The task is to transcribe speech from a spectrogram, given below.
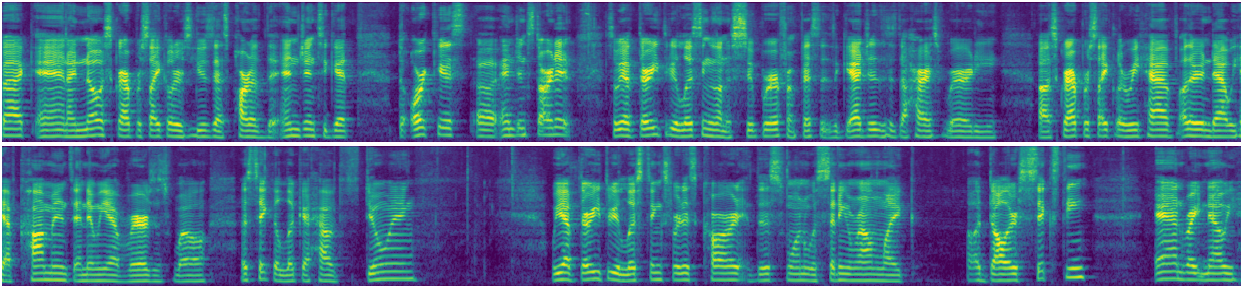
back, and I know Scrap Recycler is used as part of the engine to get the Orcust uh, engine started. So we have 33 listings on the Super from Fist of the Gadget. This is the highest rarity uh, scrap recycler we have. Other than that, we have commons and then we have rares as well. Let's take a look at how it's doing. We have 33 listings for this card. This one was sitting around like a dollar sixty, and right now we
